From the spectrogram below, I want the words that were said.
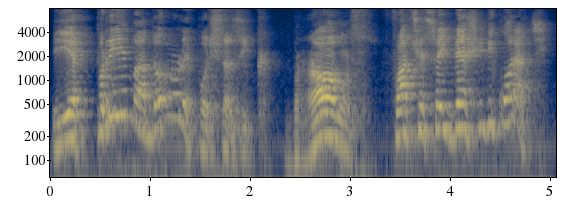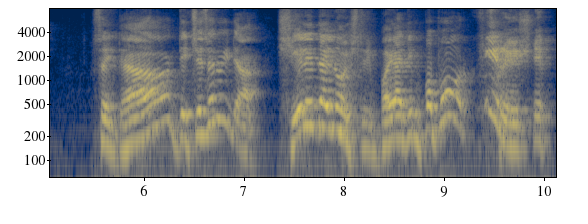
E prima, domnule, poți să zic. Bravos! Face să-i dea și decorații. Să-i dea? De ce să nu-i dea? Și ele de-ai noștri, băiat din popor. Firește,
